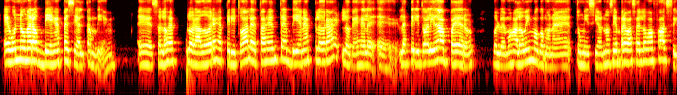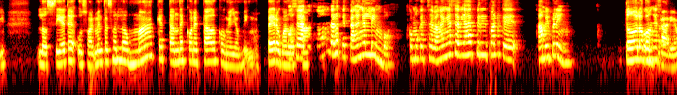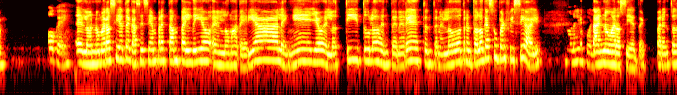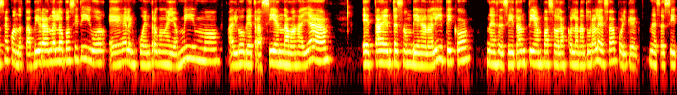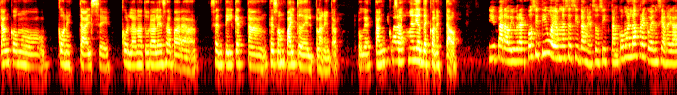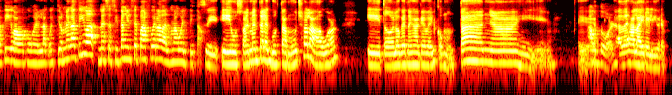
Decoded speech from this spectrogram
Es un número bien especial también. Eh, son los exploradores espirituales. Esta gente viene a explorar lo que es la espiritualidad, pero volvemos a lo mismo, como no es, tu misión no siempre va a ser lo más fácil. Los siete usualmente son los más que están desconectados con ellos mismos. Pero cuando o sea, son de los que están en el limbo como que se van en ese viaje espiritual que a mi plin. Todo lo contrario. Ok. En los números 7 casi siempre están perdidos en lo material, en ellos, en los títulos, en tener esto, en tener lo otro, en todo lo que es superficial. No les importa. Está el número 7. Pero entonces cuando estás vibrando en lo positivo es el encuentro con ellos mismos, algo que trascienda más allá. Esta gente son bien analíticos, necesitan tiempo a solas con la naturaleza porque necesitan como conectarse con la naturaleza para sentir que están, que son parte del planeta, porque están, son medios desconectados. Y para vibrar positivo ellos necesitan eso. Si están como en la frecuencia negativa o con la cuestión negativa, necesitan irse para afuera a dar una vueltita. Sí, y usualmente les gusta mucho el agua y todo lo que tenga que ver con montañas y eh, outdoor. al aire libre.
